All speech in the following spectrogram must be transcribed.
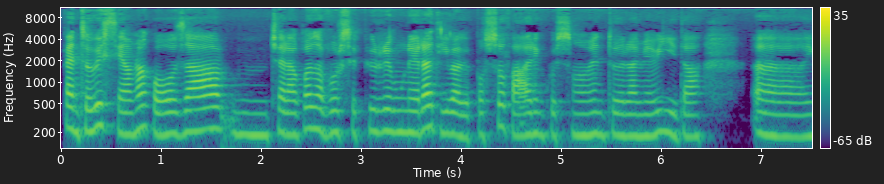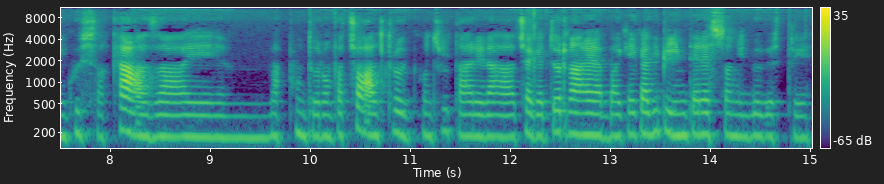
Penso che sia una cosa, mh, cioè la cosa forse più remunerativa che posso fare in questo momento della mia vita, uh, in cui sto a casa e mh, appunto non faccio altro che consultare la, cioè che aggiornare la bacheca di Pinterest ogni due per tre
